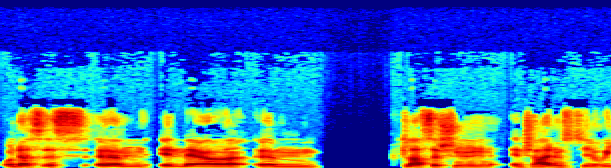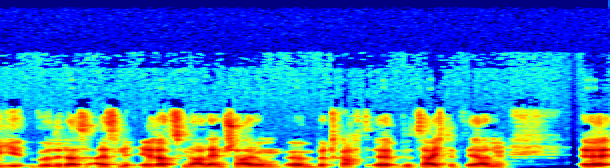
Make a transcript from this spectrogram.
Und das ist ähm, in der ähm, klassischen Entscheidungstheorie würde das als eine irrationale Entscheidung ähm, betracht, äh, bezeichnet werden. Äh,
